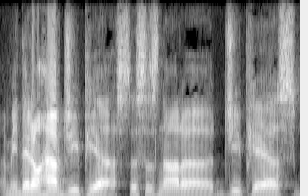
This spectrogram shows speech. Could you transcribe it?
I mean, they don't have GPS. This is not a GPS.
